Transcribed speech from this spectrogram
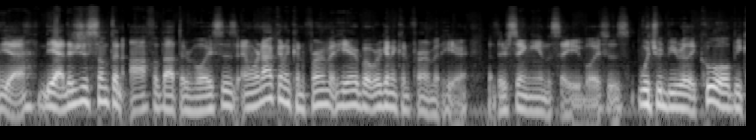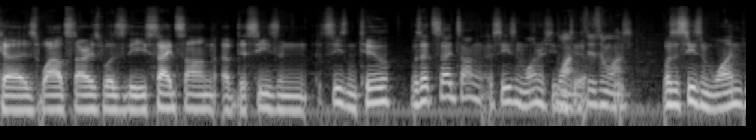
yeah, yeah. There's just something off about their voices, and we're not going to confirm it here, but we're going to confirm it here that they're singing in the Seiyu voices, which would be really cool because "Wild Stars" was the side song of the season. Season two was that side song of season one or season One, two? season one. Was, was it season one?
